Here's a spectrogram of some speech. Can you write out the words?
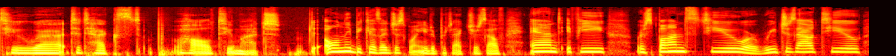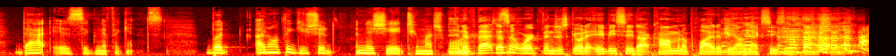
to uh, to text Paul too much, only because I just want you to protect yourself. And if he responds to you or reaches out to you, that is significant. But I don't think you should initiate too much more. And if that doesn't work, then just go to abc.com and apply to be on next season's Bachelor.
